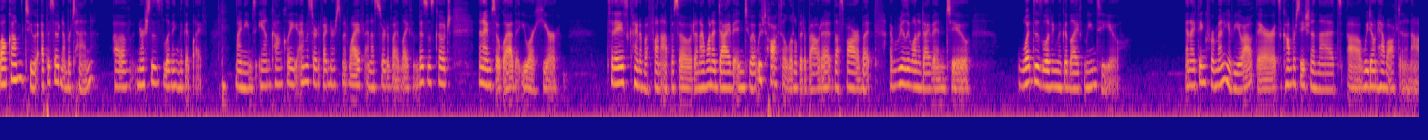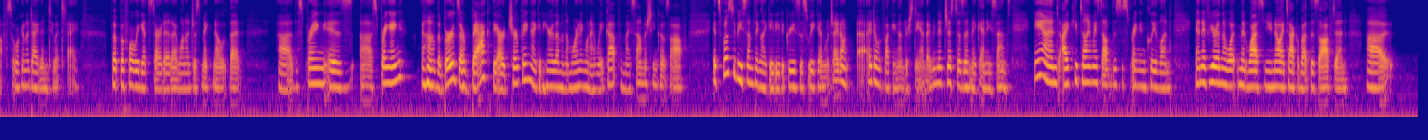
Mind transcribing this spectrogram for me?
Welcome to episode number 10 of Nurses Living the Good Life. My name's Ann Conkley. I'm a certified nurse midwife and a certified life and business coach, and I'm so glad that you are here. Today's kind of a fun episode, and I want to dive into it. We've talked a little bit about it thus far, but I really want to dive into what does living the good life mean to you? And I think for many of you out there, it's a conversation that uh, we don't have often enough. So we're going to dive into it today. But before we get started, I want to just make note that uh, the spring is uh, springing. the birds are back. They are chirping. I can hear them in the morning when I wake up and my sound machine goes off. It's supposed to be something like 80 degrees this weekend, which I don't I don't fucking understand. I mean, it just doesn't make any sense. And I keep telling myself this is spring in Cleveland and if you're in the Midwest and you know I talk about this often, uh,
